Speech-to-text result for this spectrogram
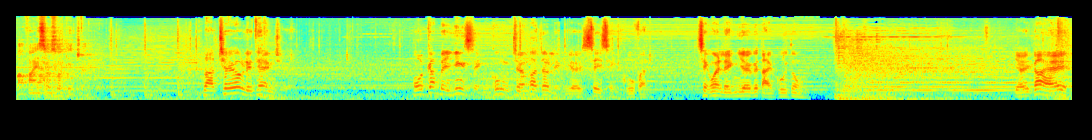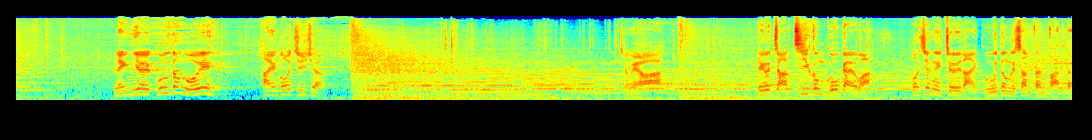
麻煩你收收秩序。嗱，最好你聽住，我今日已經成功掌握咗凌睿四成股份，成為凌睿嘅大股東。由而家起，凌睿股東會係我主場。仲有啊，你個集資公股計劃，我將你最大股東嘅身份反對。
